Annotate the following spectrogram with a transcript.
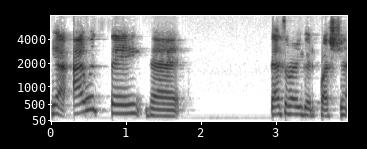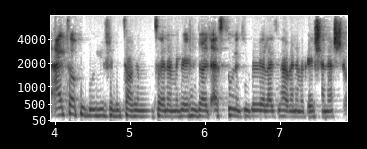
Yeah, I would say that that's a very good question. I tell people you should be talking to an immigration judge as soon as you realize you have an immigration issue,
